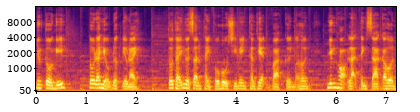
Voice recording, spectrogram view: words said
Nhưng tôi nghĩ tôi đã hiểu được điều này. Tôi thấy người dân thành phố Hồ Chí Minh thân thiện và cởi mở hơn, nhưng họ lại tính giá cao hơn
